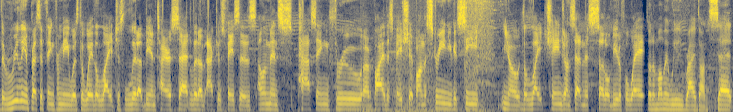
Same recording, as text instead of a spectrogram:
The really impressive thing for me was the way the light just lit up the entire set, lit up actors' faces, elements passing through uh, by the spaceship on the screen. You could see you know, the light change on set in this subtle, beautiful way. So the moment we arrived on set,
